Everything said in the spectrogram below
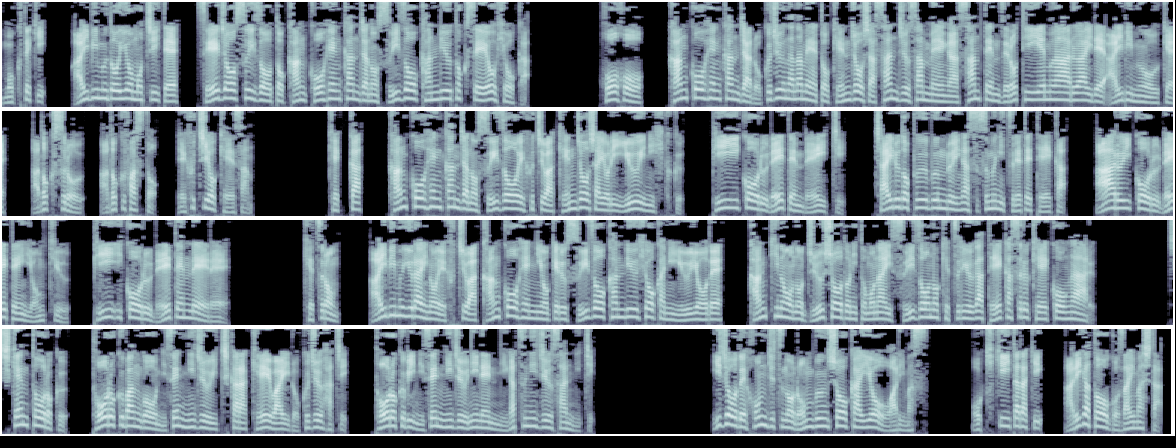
目的、アイビムドイを用いて、正常膵臓と肝硬変患者の膵臓管流特性を評価。方法、肝硬変患者67名と健常者33名が 3.0TMRI で IBIM を受け、アドクスロウ、アドクファスト、F 値を計算。結果、肝硬変患者の膵臓 F 値は健常者より優位に低く、P イコール0.01、チャイルドプー分類が進むにつれて低下、R イコール0.49、P イコール0.00。結論、IBIM 由来の F 値は肝硬変における膵臓管流評価に有用で、肝機能の重症度に伴い膵臓の血流が低下する傾向がある。試験登録、登録番号2021から KY68、登録日2022年2月23日。以上で本日の論文紹介を終わります。お聞きいただき、ありがとうございました。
